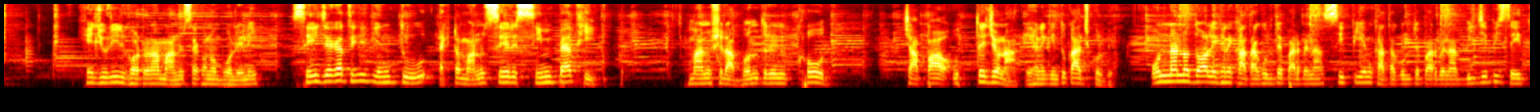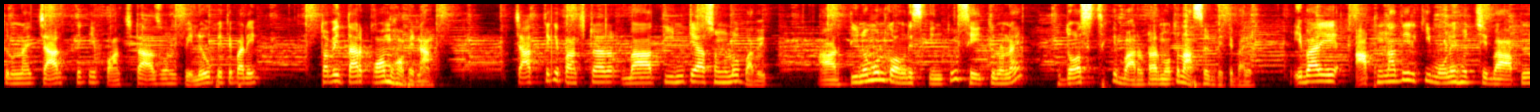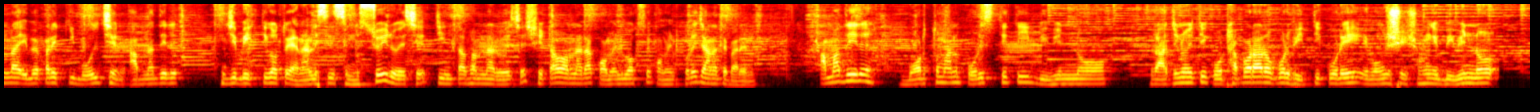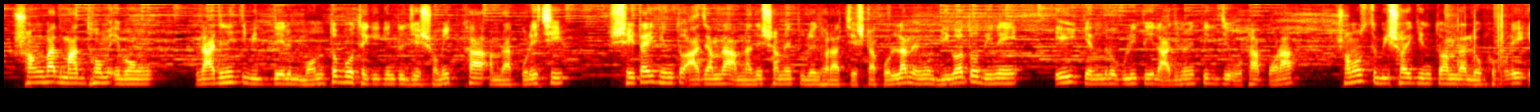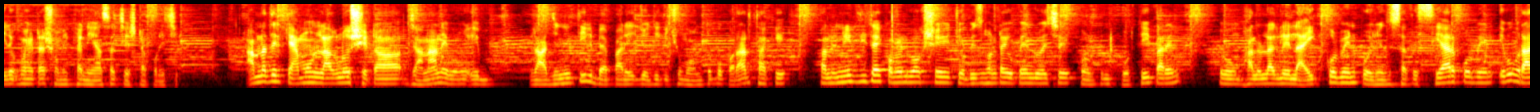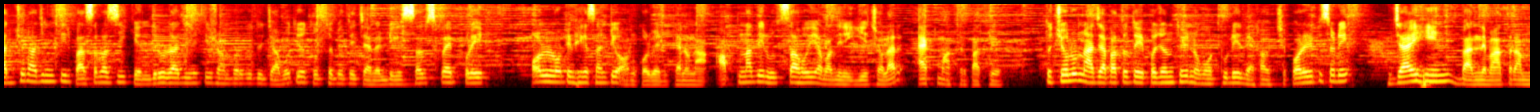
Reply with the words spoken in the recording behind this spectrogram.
খেজুরির ঘটনা মানুষ এখনও বলেনি। সেই জায়গা থেকে কিন্তু একটা মানুষের সিম্প্যাথি মানুষের আভ্যন্তরীণ ক্রোধ, চাপা উত্তেজনা এখানে কিন্তু কাজ করবে। অন্যান্য দল এখানে খাতা খুলতে পারবে না, সিপিএম খাতা খুলতে পারবে না, বিজেপি সেই তুলনায় চার থেকে পাঁচটা আসন পেলেও পেতে পারে, তবে তার কম হবে না। চার থেকে পাঁচটার বা তিনটে আসন হলেও পাবে। আর তৃণমূল কংগ্রেস কিন্তু সেই তুলনায় দশ থেকে বারোটার মতন আসন পেতে পারে। এবারে আপনাদের কি মনে হচ্ছে বা আপনারা এ ব্যাপারে কি বলছেন? আপনাদের যে ব্যক্তিগত অ্যানালিসিস নিশ্চয়ই রয়েছে, চিন্তাভাবনা রয়েছে, সেটাও আপনারা কমেন্ট বক্সে কমেন্ট করে জানাতে পারেন। আমাদের বর্তমান পরিস্থিতি, বিভিন্ন রাজনৈতিক ওঠাপড়ার ওপর ভিত্তি করে এবং সেই সঙ্গে বিভিন্ন সংবাদ মাধ্যম এবং রাজনীতিবিদদের মন্তব্য থেকে কিন্তু যে সমীক্ষা আমরা করেছি, সেটাই কিন্তু আজ আমরা আপনাদের সামনে তুলে ধরার চেষ্টা করলাম এবং বিগত দিনে এই কেন্দ্রগুলিতে রাজনৈতিক যে ওঠা পড়া সমস্ত বিষয় কিন্তু আমরা লক্ষ্য করে এরকম একটা সমীক্ষা নিয়ে আসার চেষ্টা করেছি। আপনাদের কেমন লাগল সেটা জানান এবং এই রাজনীতির ব্যাপারে যদি কিছু মন্তব্য করার থাকে, তাহলে নির্দ্বিধায় কমেন্ট বক্সে চব্বিশ ঘন্টায় ওপেন রয়েছে কমেন্ট করতেই পারেন এবং ভালো লাগলে লাইক করবেন পরিণতির সাথে শেয়ার করবেন এবং রাজ্য রাজনীতির পাশাপাশি কেন্দ্রীয় রাজনীতি সম্পর্কিত যাবতীয় তথ্য পেতে চ্যানেলটিকে সাবস্ক্রাইব করে অল নোটিফিকেশানটি অন করবেন, কেননা আপনাদের উৎসাহই আমাদের এগিয়ে চলার একমাত্র পাত্র। তো চলুন আজ আপাতত এ পর্যন্তই নম্বর টুডে দেখা হচ্ছে পরের এপিসোডে জয় হিন্দ, বান্দে মাতরম।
